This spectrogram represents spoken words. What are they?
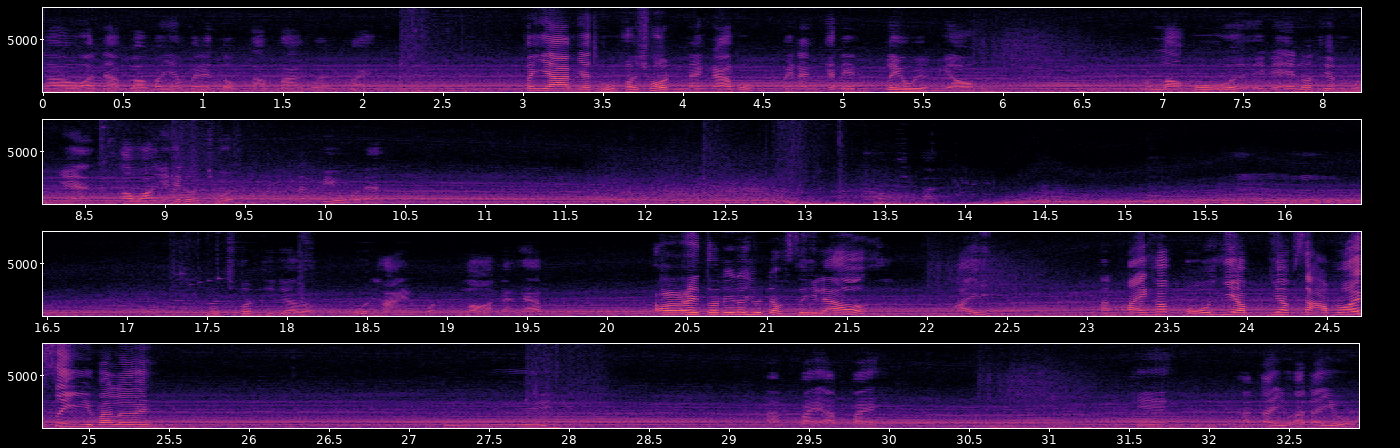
เราอันดับเราก็ยังไม่ได้ตกต่ำมากเกินไป พยายามอย่าถูกเขาชนนะครับผมไม่นั้นกระเด็นปลิวอย่างเดียวคนเราโอ้ยไอ้นี่รถที่มันหมุนเนี่ยระวังอย่าให้โดนชนนั่นปลิวนะโดนชนทีเดียวแบบบูทหายหมดหลอดนะครับเอ้ยตอนนี้เราอยู่อันดับ4แล้วไปตัดไปครับโอ้เหยียบเหยียบ304ไปเลยอัดไปอัดไปโอเค อัดได้อยู่อัดได้อยู่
